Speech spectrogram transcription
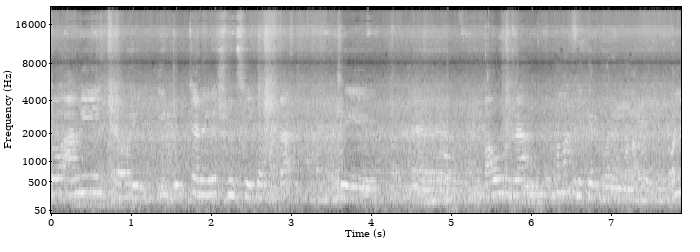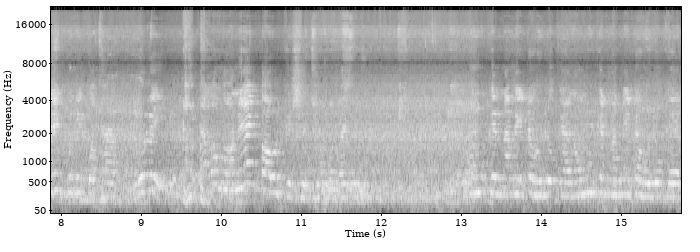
তো আমি ওই ইউটিউব চ্যানেলে শুনছি এই কথাটা যে বাউলরা মোনাফিকের ঘরে মোনাফিক অনেকগুলি কথা বলে এবং অনেক বাউলকে সে ছোট অমুকের নামে এটা হলো কেন? অমুকের নামে এটা হলো কেন?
